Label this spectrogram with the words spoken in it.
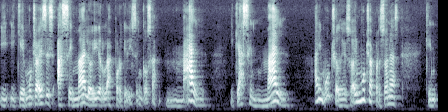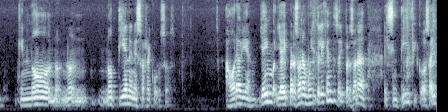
y, y, que muchas veces hace mal oírlas porque dicen cosas mal y que hacen mal. Hay mucho de eso, hay muchas personas que, que no, no, no, no, tienen esos recursos. Ahora bien, y hay, y hay, personas muy inteligentes, hay personas, hay científicos, hay,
